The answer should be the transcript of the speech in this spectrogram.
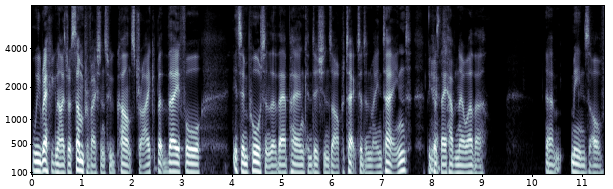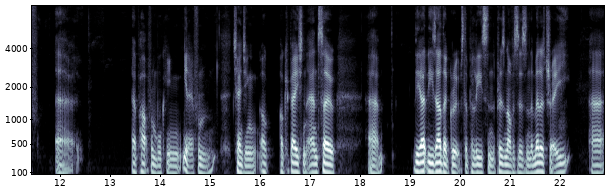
we recognise there are some professions who can't strike, but therefore it's important that their pay and conditions are protected and maintained because yes. they have no other um, means of uh, apart from walking, you know, from changing o- occupation, and so um, the these other groups, the police and the prison officers and the military, uh,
